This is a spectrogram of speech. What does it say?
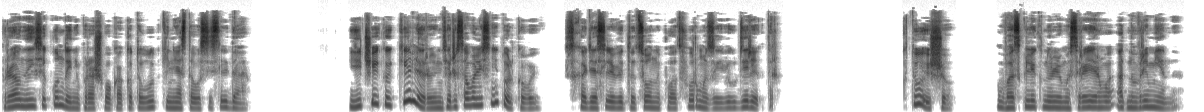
Правда, и секунды не прошло, как от улыбки не осталось и следа. Ячейка Келлера интересовались не только вы, сходя с левитационной платформы, заявил директор. Кто еще? Воскликнули мы с Рейером одновременно.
